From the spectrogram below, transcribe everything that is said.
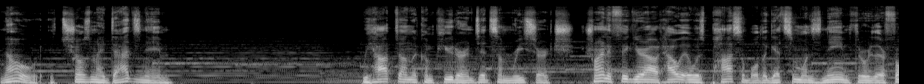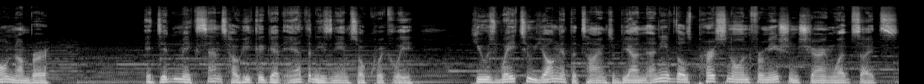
No, it shows my dad's name. We hopped on the computer and did some research, trying to figure out how it was possible to get someone's name through their phone number. It didn't make sense how he could get Anthony's name so quickly. He was way too young at the time to be on any of those personal information sharing websites.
